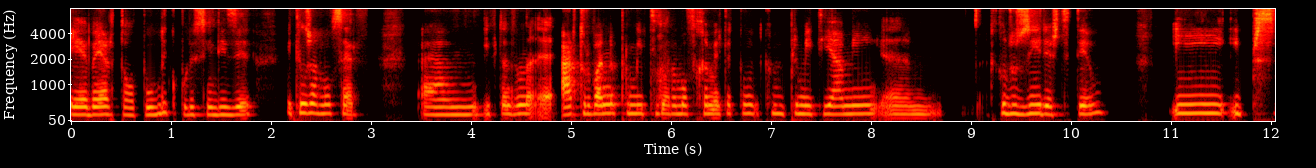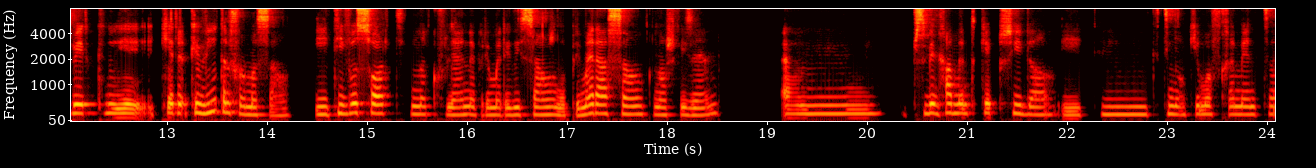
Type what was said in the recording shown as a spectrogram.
é aberta ao público, por assim dizer, aquilo já não serve. Um, e portanto, a arte urbana permitia, era uma ferramenta que, que me permitia a mim um, reduzir este tempo e, e perceber que, que, era, que, havia transformação. E tive a sorte na Covilhã, na primeira edição, na primeira ação que nós fizemos, um, perceber realmente que é possível e que, que tinham aqui uma ferramenta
